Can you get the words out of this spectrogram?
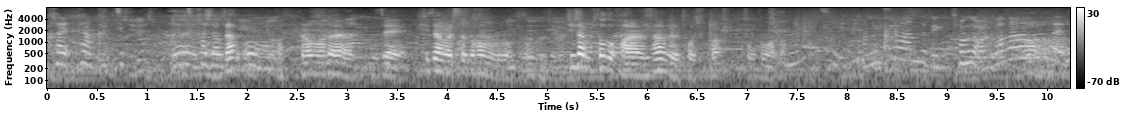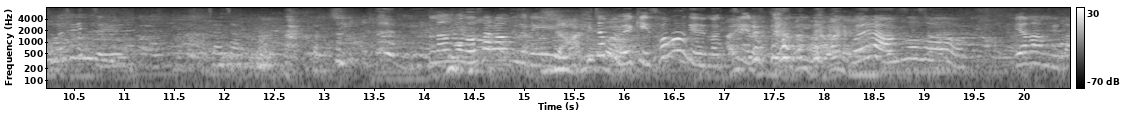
가, 그냥 같이 같이 가자고. 진짜? 어. 그러면은 이제 히잡을 쓰고 한번 물어봐. 히잡을 써도 과연 사람들이 더 줄까? 궁금하다. 한국 사람들이 정이 얼마나 하는데 더 하시겠지. 짜잔. 지난번에 사람들이 히잡을 왜 이렇게 이상하게 해놨지 이렇게 하는데 왜안 써서 미안합니다.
